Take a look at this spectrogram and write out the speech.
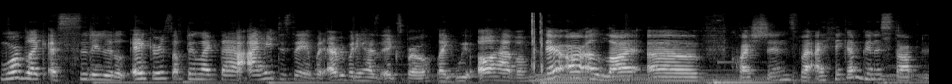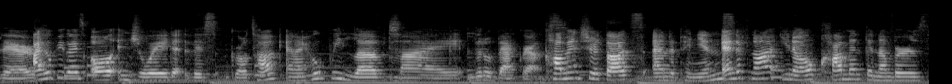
more of like a silly little ick or something like that. I hate to say it but everybody has icks bro. Like we all have them there are a lot of questions but I think I'm gonna stop there. I hope you guys all enjoyed this girl talk and I hope we loved my little background. Comment your thoughts and opinions. And if not you know comment the numbers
